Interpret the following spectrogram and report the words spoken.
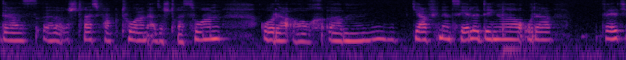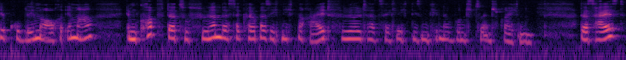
dass äh, Stressfaktoren, also Stressoren oder auch ähm, ja, finanzielle Dinge oder welche Probleme auch immer im Kopf dazu führen, dass der Körper sich nicht bereit fühlt, tatsächlich diesem Kinderwunsch zu entsprechen. Das heißt,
